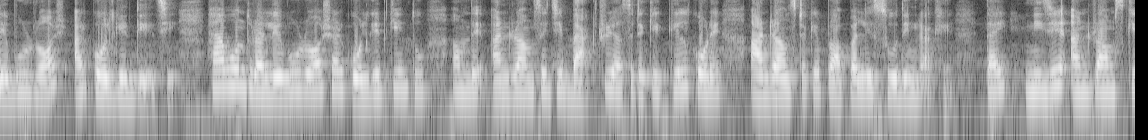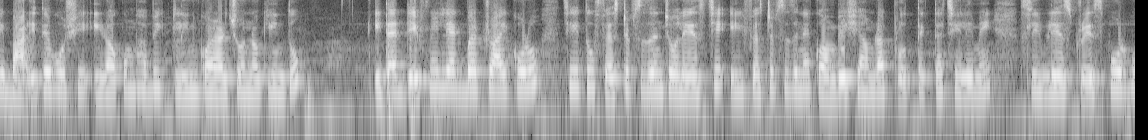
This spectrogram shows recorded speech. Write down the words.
লেবুর রস আর কোলগেট দিয়েছি। হ্যাঁ বন্ধুরা, লেবুর রস আর কোলগেট কিন্তু আমাদের আন্ডারআর্মসের যে ব্যাকটেরিয়া সেটাকে কিল করে আন্ডারআর্মসটাকে প্রপারলি সুদিং রাখে। তাই নিজে আন্ডারআর্মসকে বাড়িতে বসে এরকমভাবেই ক্লিন করার জন্য কিন্তু এটা ডেফিনেটলি একবার ট্রাই করো। যেহেতু ফেস্টিভ সিজন চলে এসছে, এই ফেস্টিভ সিজনে কম বেশি আমরা প্রত্যেকটা ছেলে মেয়ে স্লিভলেস ড্রেস পরবো।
